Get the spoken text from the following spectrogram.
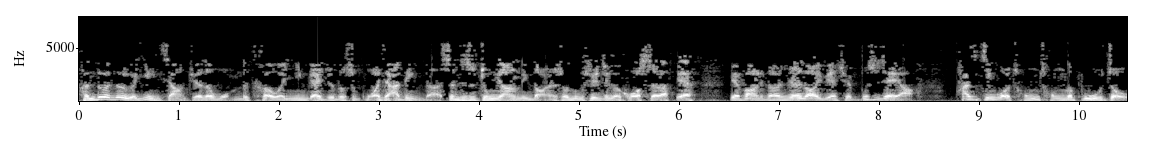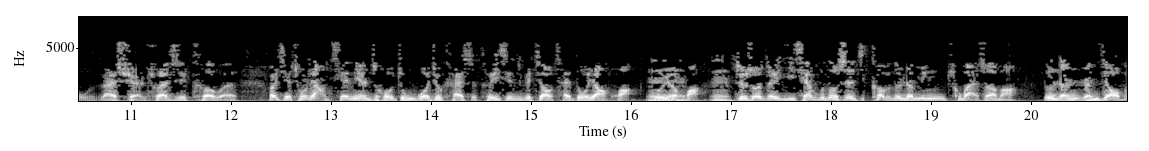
很多人都有个印象，觉得我们的课文应该就都是国家定的，甚至是中央领导人说鲁迅这个过时了，别别放里头，扔到一边去。不是这样，它是经过重重的步骤来选出来这些课文，而且从两千年之后，中国就开始推行这个教材多样化、多元化。嗯，就是说这以前不都是课本都人民出版社吗？都人人教本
